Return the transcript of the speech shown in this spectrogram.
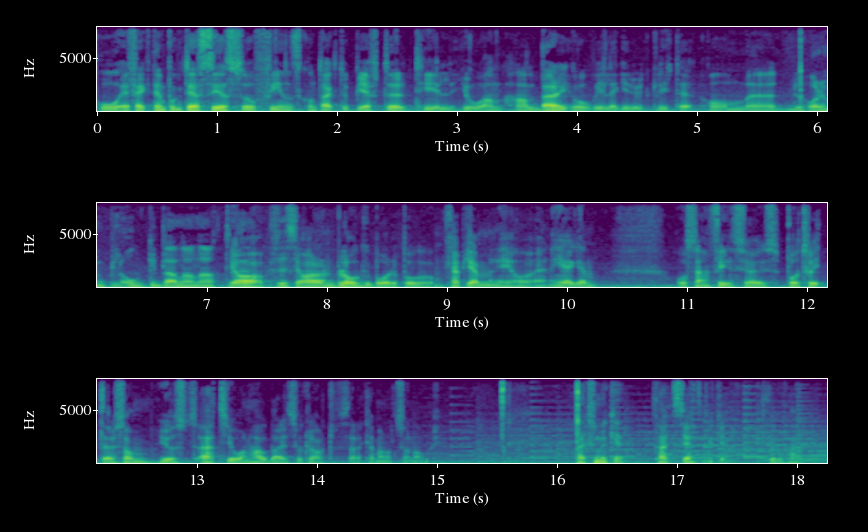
På effekten.se så finns kontaktuppgifter till Johan Hallberg och vi lägger ut lite om, eh, du har en blogg bland annat. Ja, precis. Jag har en blogg både på Capgemini och en egen. Och sen finns jag på Twitter som just att Johan Hallberg såklart, så där kan man också nå mig. Tack så mycket. Tack så jättemycket. Kul att vara här.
